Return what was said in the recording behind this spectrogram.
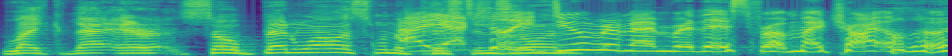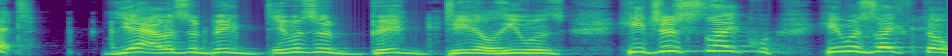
like that era. So Ben Wallace when the I Pistons actually won. do remember this from my childhood. Yeah, it was a big it was a big deal. He was he just like he was like the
